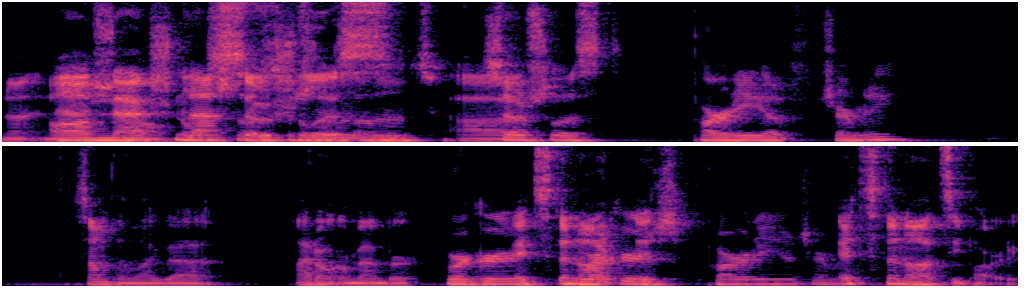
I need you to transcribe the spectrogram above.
Not um, National, National Socialist, uh, socialist party of Germany, something like that. I don't remember. worker It's the workers party of Germany, It's the Nazi Party.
